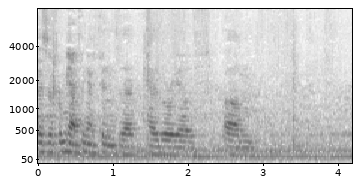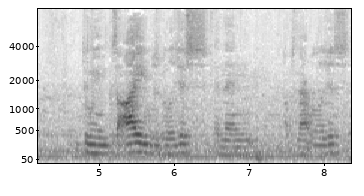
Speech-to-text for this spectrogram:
And so for me, I think I fit into that category of um, doing because I was religious and then was not religious,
